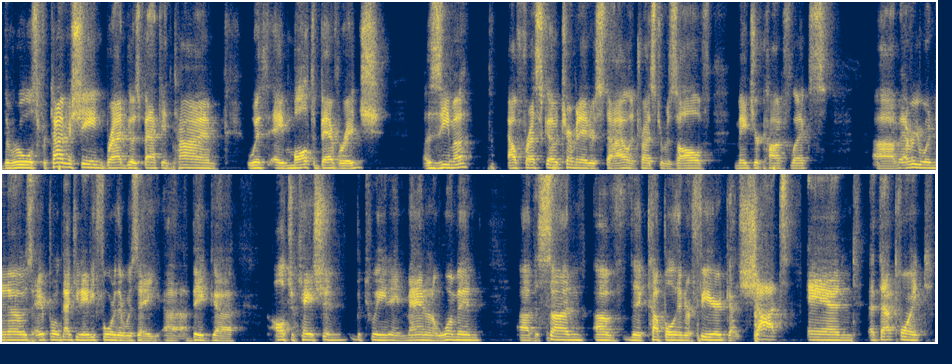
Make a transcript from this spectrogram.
the rules for Time Machine. Brad goes back in time with a malt beverage, a Zima, alfresco Terminator style, and tries to resolve major conflicts. Um, everyone knows April 1984, there was a, uh, big uh, altercation between a man and a woman. Uh, the son of the couple interfered, got shot, and at that point,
